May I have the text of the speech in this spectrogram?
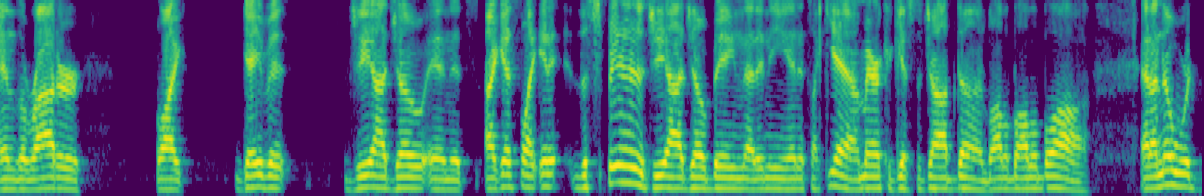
and the writer like gave it GI Joe and it's I guess like in it, the spirit of GI Joe being that in the end it's like yeah America gets the job done blah blah blah blah blah and I know we're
